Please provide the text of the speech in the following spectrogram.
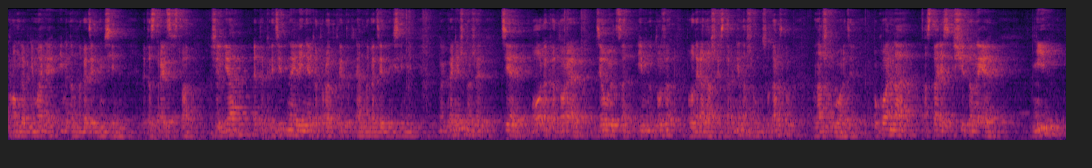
огромное внимание именно многодетным семьям. Это строительство жилья, это кредитная линия, которая открыта для многодетных семей. Ну и, конечно же, те блага, которые делаются именно тоже благодаря нашей стране, нашему государству, в нашем городе. Буквально остались считанные дни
